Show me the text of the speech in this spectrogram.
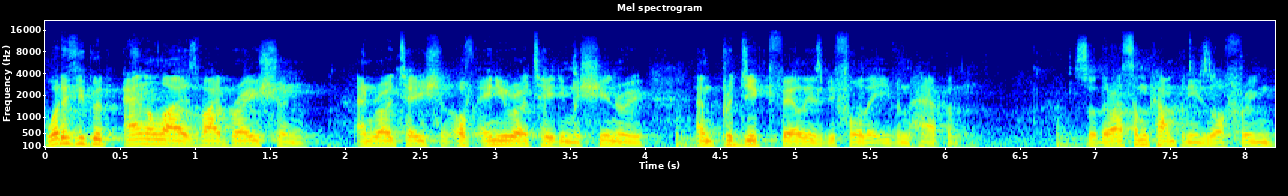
What if you could analyze vibration and rotation of any rotating machinery and predict failures before they even happen? So there are some companies offering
